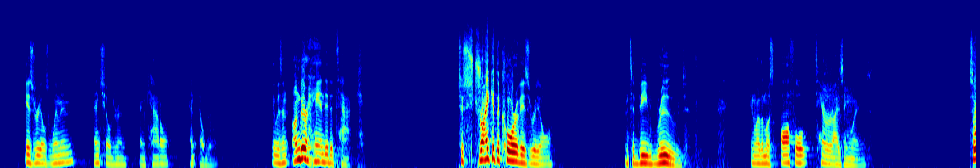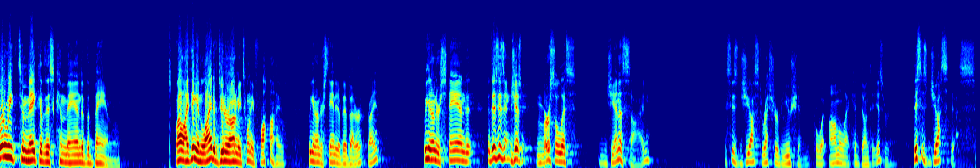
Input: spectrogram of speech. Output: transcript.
Israel's women and children and cattle and elderly. It was an underhanded attack to strike at the core of Israel and to be rude in one of the most awful, terrorizing ways. So, what are we to make of this command of the ban? Well, I think in light of Deuteronomy 25, we can understand it a bit better, right? We can understand that, this isn't just merciless genocide. This is just retribution for what Amalek had done to Israel. This is justice.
